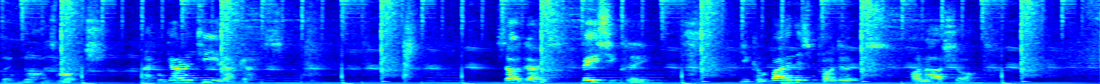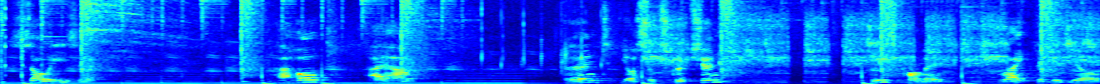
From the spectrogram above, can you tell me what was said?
but not as much. I can guarantee you that guys. So guys, basically, you can buy this product on our shop, so easy, I hope I have earned your subscription. Please comment, like the video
